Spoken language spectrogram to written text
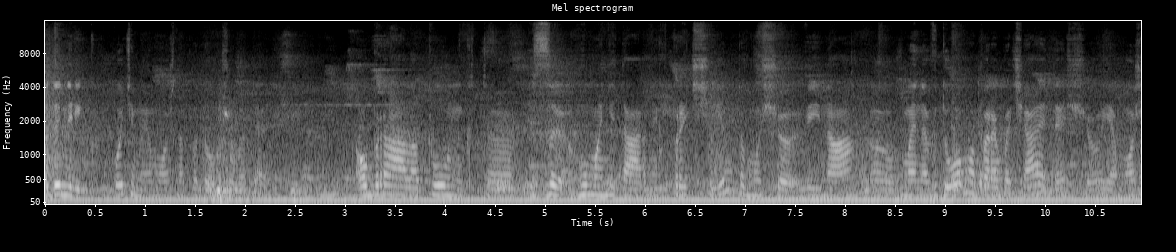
один рік. Потім її можна подовжувати. Обрала пункт е, з гуманітарних причин, тому що війна е, в мене вдома перебачає те, що я можу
